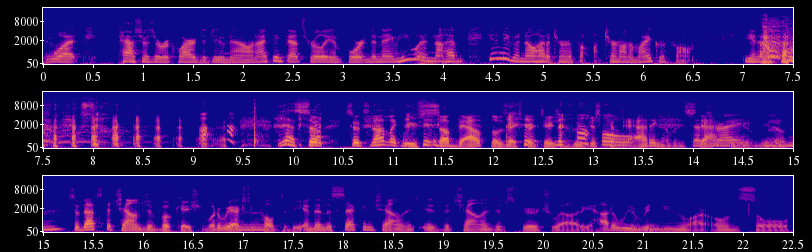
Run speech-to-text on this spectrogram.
what pastors are required to do now. And I think that's really important to name. He wouldn't have. He didn't even know how to turn a turn on a microphone. You know. so, yeah, so so it's not like we've subbed out those expectations. No. We've just kept adding them and stacking right. them. You know, Mhm. so that's the challenge of vocation. What are we actually Mhm. called to be? And then the second challenge is the challenge of spirituality. How do we Mhm. renew our own soul?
